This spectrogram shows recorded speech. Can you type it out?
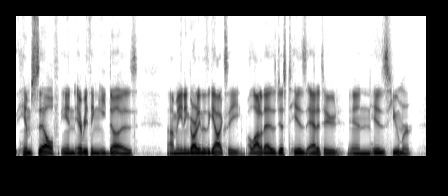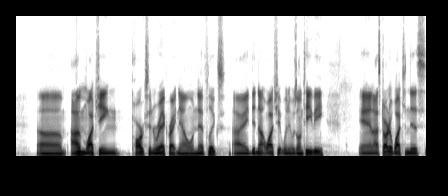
himself in everything he does. I mean, in Guardians of the Galaxy, a lot of that is just his attitude and his humor. Um, I'm watching Parks and Rec right now on Netflix. I did not watch it when it was on TV, and I started watching this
